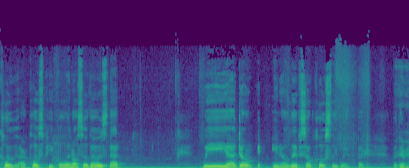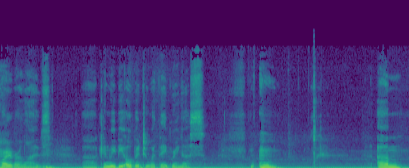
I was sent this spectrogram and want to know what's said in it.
close, our close people, and also those that we uh, don't, you know, live so closely with, but but they're part of our lives. Uh, can we be open to what they bring us? um,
